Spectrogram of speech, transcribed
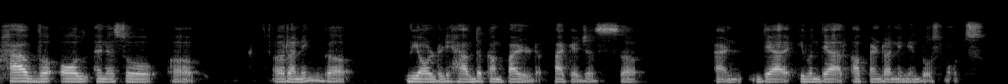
have all NSO uh, running, we already have the compiled packages and they are even they are up and running in those nodes.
